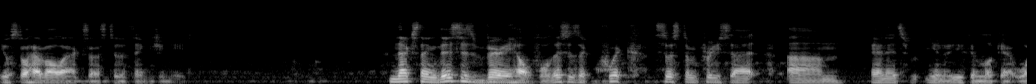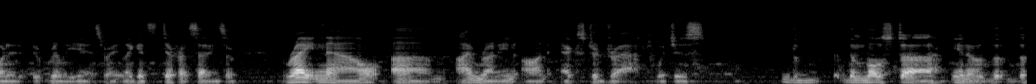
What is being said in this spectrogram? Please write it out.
You'll still have all access to the things you need. Next thing, this is very helpful. This is a quick system preset, um, and it's you know you can look at what it, it, really is, right? Like it's different settings. So right now, um, I'm running on extra draft, which is the the most uh, you know the the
